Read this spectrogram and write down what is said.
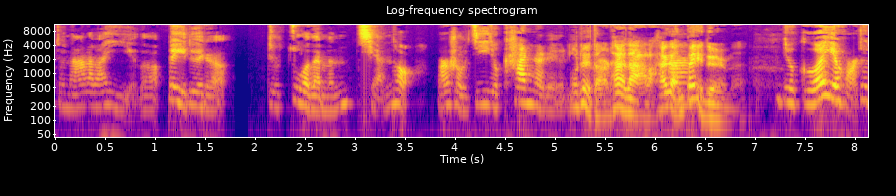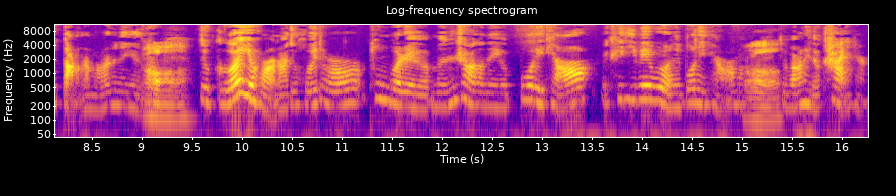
就拿了把椅子，背对着就坐在门前头玩手机，就看着这个。我这胆儿太大了，还敢背对着门就隔一会儿就挡着门的那个人。啊就隔一会儿呢，就回头通过这个门上的那个玻璃条，KTV 不是有那玻璃条儿吗？啊就往里头看一下，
